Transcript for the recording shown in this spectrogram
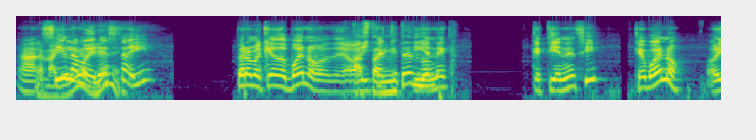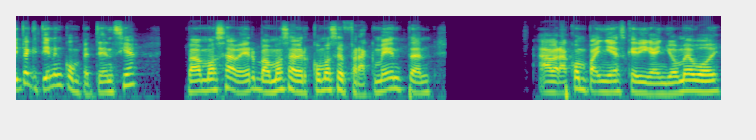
ah, la sí la mayoría está ahí. Pero me quedo, bueno, de ahorita que tiene. Que tiene, sí, qué bueno. Ahorita que tienen competencia, vamos a ver, vamos a ver cómo se fragmentan. Habrá compañías que digan, yo me voy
